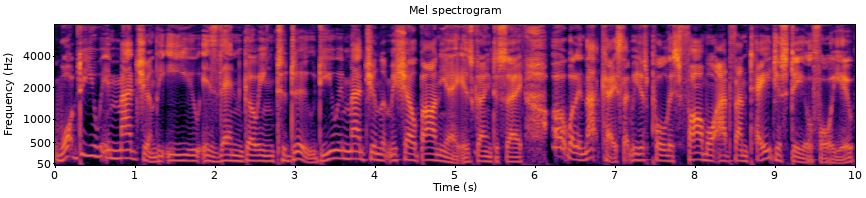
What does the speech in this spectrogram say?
What do you imagine the EU is then going to do? Do you imagine that Michel Barnier is going to say, oh, well, in that case, let me just pull this far more advantageous deal for you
